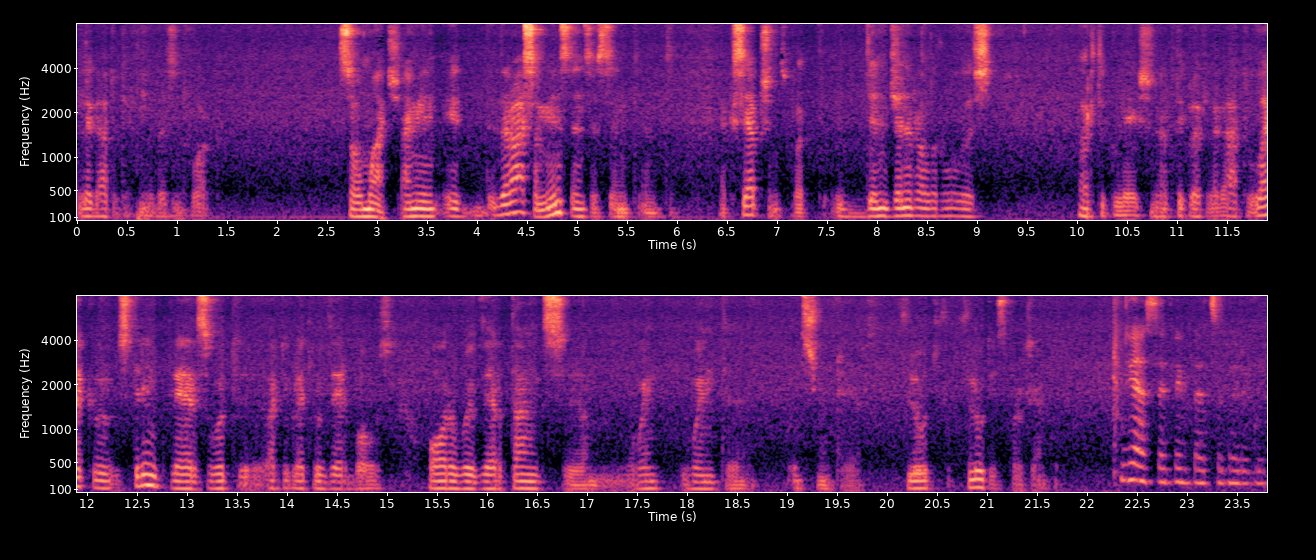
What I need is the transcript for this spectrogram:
legato technique doesn't work so much. I mean, it, there are some instances and, and exceptions, but the general rule is articulation, articulate legato, like uh, string players would uh, articulate with their bows or with their tongues um, when when uh, instrument players, flute, flutists, for example. Yes, I think that's a very good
